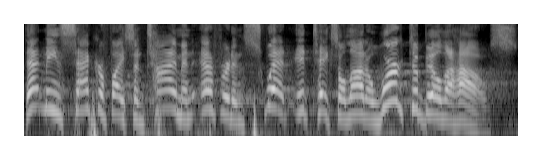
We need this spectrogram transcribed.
that means sacrifice and time and effort and sweat. It takes a lot of work to build a house.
